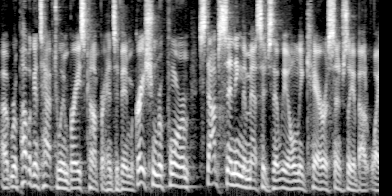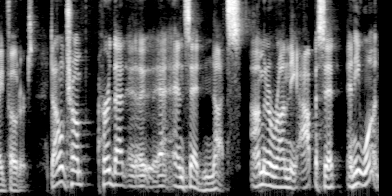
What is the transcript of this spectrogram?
uh, Republicans have to embrace comprehensive immigration reform, stop sending the message that we only care essentially about white voters. Donald Trump heard that uh, and said, nuts. I'm going to run the opposite, and he won.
